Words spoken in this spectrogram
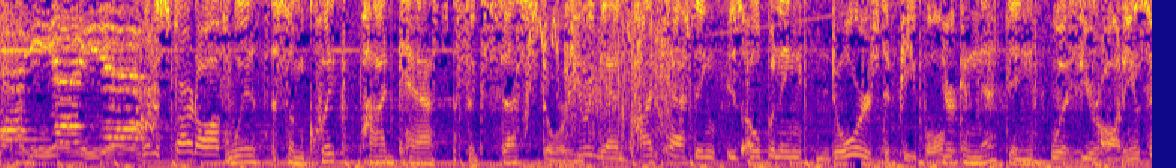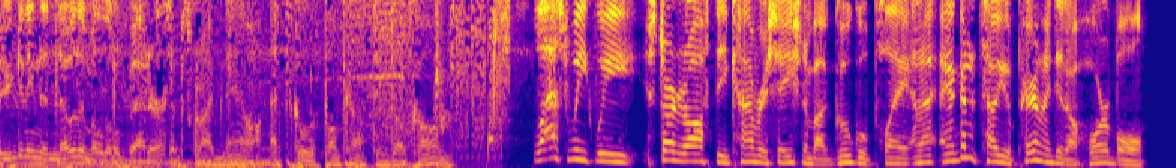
Yeah, yeah, yeah. We're going to start off with some quick podcast success stories. Here again, podcasting is opening doors to people. You're connecting with your audience, so you're getting to know them a little better. Subscribe now at schoolofpodcasting.com. Last week, we started off the conversation about Google Play, and I, I got to tell you, apparently I did a horrible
